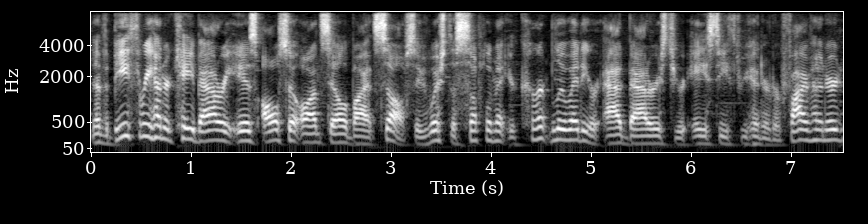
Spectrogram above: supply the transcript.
Now the B300K battery is also on sale by itself, so if you wish to supplement your current Bluetti or add batteries to your AC300 or 500,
